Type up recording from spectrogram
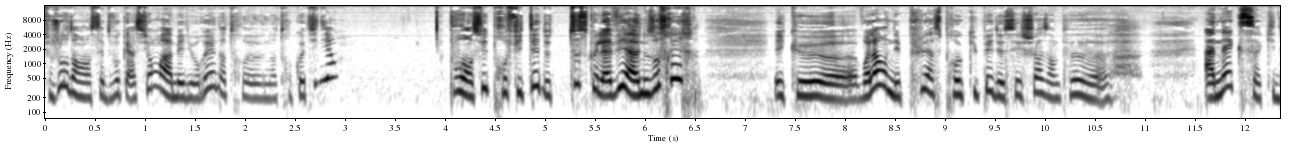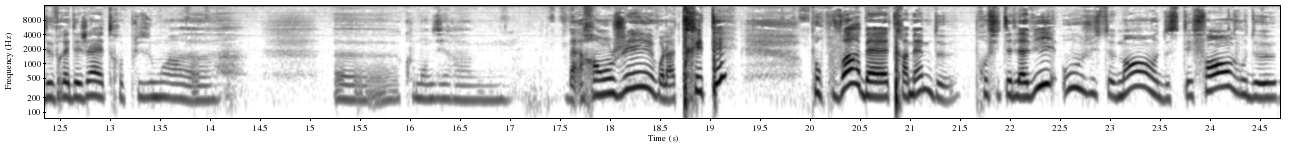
toujours dans cette vocation à améliorer notre, notre quotidien, pour ensuite profiter de tout ce que la vie a à nous offrir, et que euh, voilà, on n'est plus à se préoccuper de ces choses un peu euh, annexes qui devraient déjà être plus ou moins euh, comment dire, bah, ranger, voilà, traiter, pour pouvoir bah, être à même de profiter de la vie ou justement de se défendre ou de,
